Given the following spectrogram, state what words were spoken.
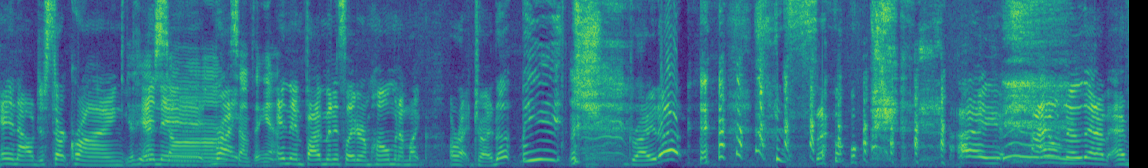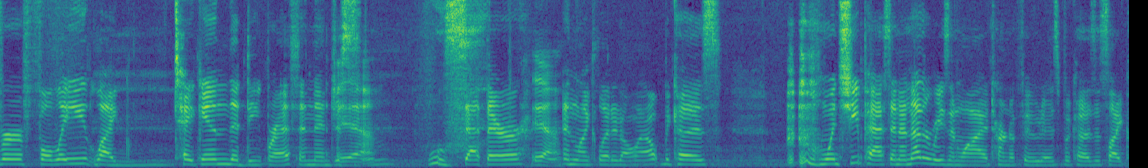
and I'll just start crying. Mm-hmm. You'll hear and then, song, right, something, yeah. And then five minutes later, I'm home, and I'm like, "All right, dry it up, bitch, dry it up." so, I, I don't know that I've ever fully like taken the deep breath and then just Yeah. sat there Yeah. and like let it all out because when she passed and another reason why I turned to food is because it's like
